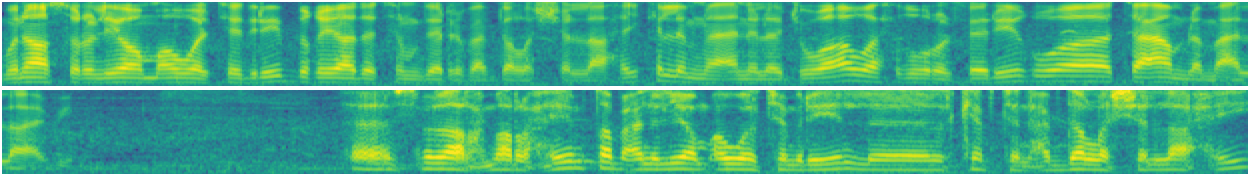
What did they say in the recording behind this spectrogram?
مناصر اليوم أول تدريب بقيادة المدرب عبد الله الشلاحي. كلمنا عن الأجواء وحضور الفريق وتعامله مع اللاعبين. آه، بسم الله الرحمن الرحيم. طبعا اليوم أول تمرين للكابتن عبد الله الشلاحي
